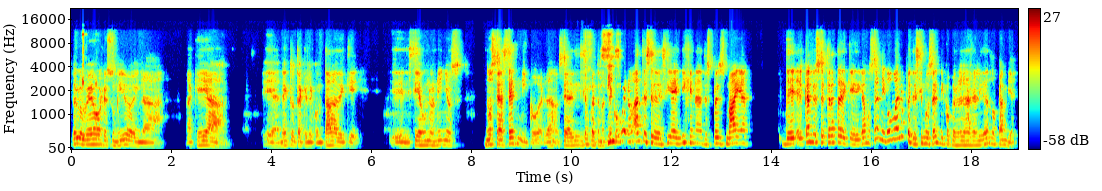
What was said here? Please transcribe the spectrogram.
Yo lo veo resumido en la, aquella eh, anécdota que le contaba de que eh, decía unos niños, no seas étnico, ¿verdad? O sea, dice guatemalteco, bueno, antes se decía indígena, después maya, el cambio se trata de que digamos étnico, bueno, pues decimos étnico, pero la realidad no cambia.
